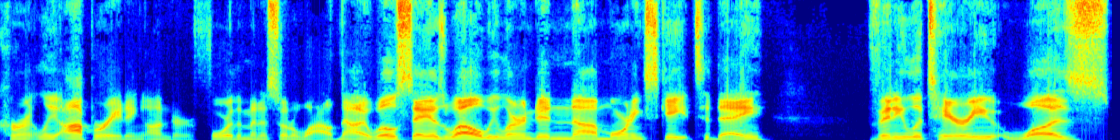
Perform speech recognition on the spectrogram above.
currently operating under for the Minnesota Wild. Now, I will say as well, we learned in uh, morning skate today, Vinny Lettieri was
